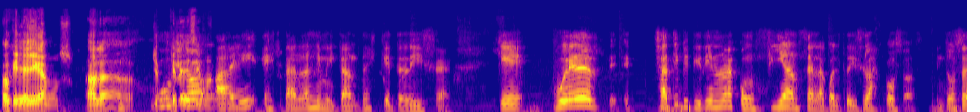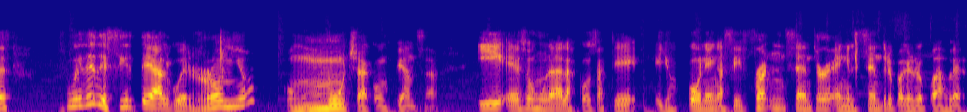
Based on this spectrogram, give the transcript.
Ok, ya llegamos. Habla. ¿qué le decimos? Ahí están las limitantes que te dice que puede. ChatGPT tiene una confianza en la cual te dice las cosas. Entonces, puede decirte algo erróneo con mucha confianza. Y eso es una de las cosas que ellos ponen así front and center en el centro y para que lo puedas ver.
